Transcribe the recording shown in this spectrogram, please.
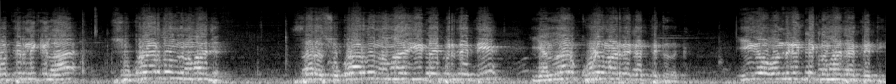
ಗೊತ್ತಿರ್ಲಿಕ್ಕಿಲ್ಲ, ಶುಕ್ರವಾರದ ಒಂದು ನಮಾಜ್. ಸರ್, ಶುಕ್ರವಾರದ ನಮಾಜ್ ಈ ಟೈಪ್ ಇರ್ತೈತಿ, ಎಲ್ಲಾರು ಕೂಡೆ ಮಾಡ್ಬೇಕಾಗ್ತೈತಿ ಅದಕ್ಕೆ. ಈಗ ಒಂದ್ ಗಂಟೆಗೆ ನಮಾಜ್ ಆಗ್ತೈತಿ.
